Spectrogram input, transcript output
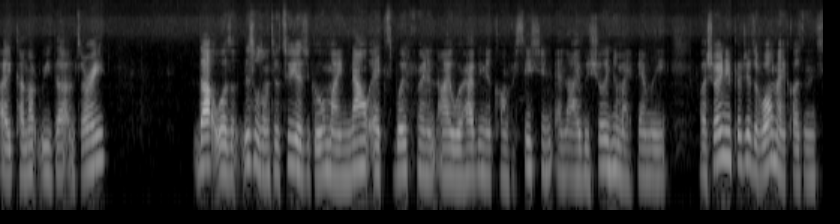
I cannot read that, I'm sorry. That was this was until two years ago. My now ex-boyfriend and I were having a conversation and I was showing him my family. I was showing him pictures of all my cousins.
